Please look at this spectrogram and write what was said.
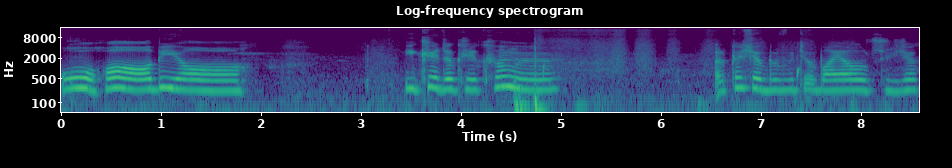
Oha abi ya. İki dakika mı? Arkadaşlar bu video bayağı uzayacak.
